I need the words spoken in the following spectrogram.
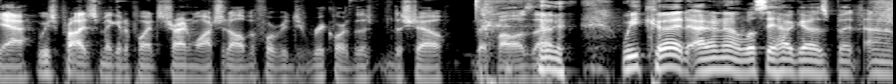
Yeah, we should probably just make it a point to try and watch it all before we record the, the show that follows that. we could. I don't know. We'll see how it goes. But um,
